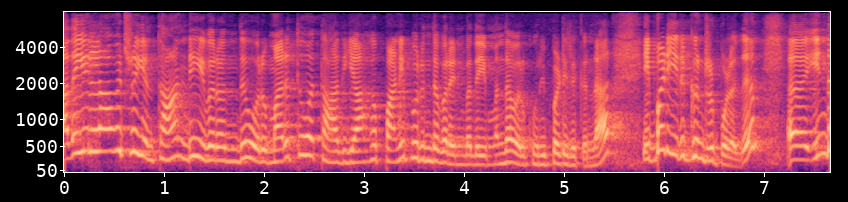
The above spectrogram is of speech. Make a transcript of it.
அதை எல்லாவற்றையும் தாண்டி இவர் வந்து ஒரு மருத்துவ தாதியாக பணிபுரிந்தவர் என்பதையும் வந்து அவர் குறிப்பிட்டிருக்கின்றார். இப்படி இருக்கின்ற பொழுது இந்த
